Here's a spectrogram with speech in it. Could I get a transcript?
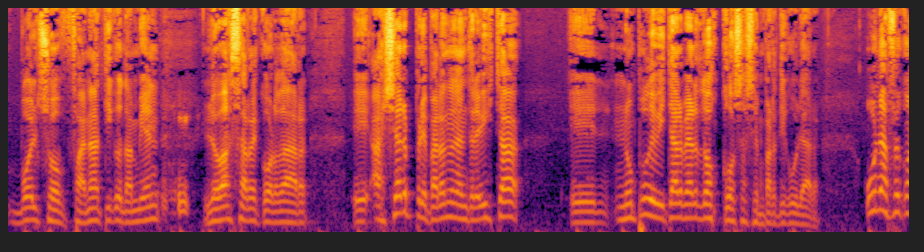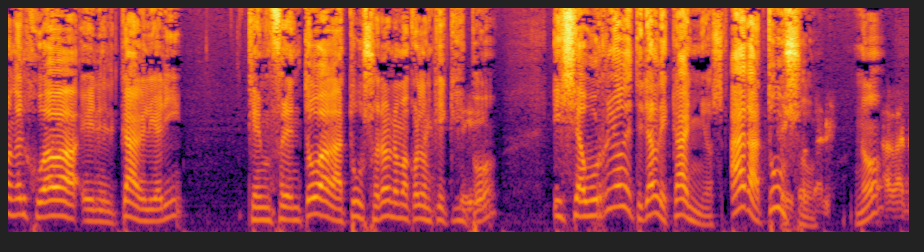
bolso fanático también, lo vas a recordar. Eh, ayer preparando la entrevista eh, no pude evitar ver dos cosas en particular. Una fue cuando él jugaba en el Cagliari, que enfrentó a Gatuso, no, no me acuerdo en qué equipo, y se aburrió de tirarle caños a Gatuso, ¿no? A.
